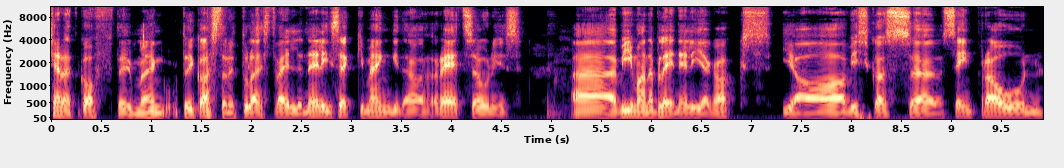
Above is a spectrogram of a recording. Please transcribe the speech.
Jared Cough tõi mängu, tõi kastonid tulest välja, neli sekki mängida red zone'is uh,. viimane play neli ja kaks ja viskas uh, Saint Brown.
